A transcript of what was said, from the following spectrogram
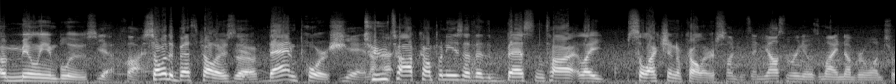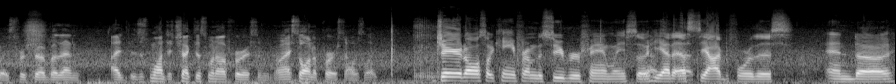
a million blues. yeah, fine. Some of the best colors though. Yeah. That and Porsche. Yeah, Two I- top companies that are the best entire like selection of colors. hundreds, and Yas Marina was my number one choice for sure. But then I just wanted to check this one out first, and when I saw it in person, I was like, Jared also came from the Subaru family, so he had an. STI before this, and uh,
